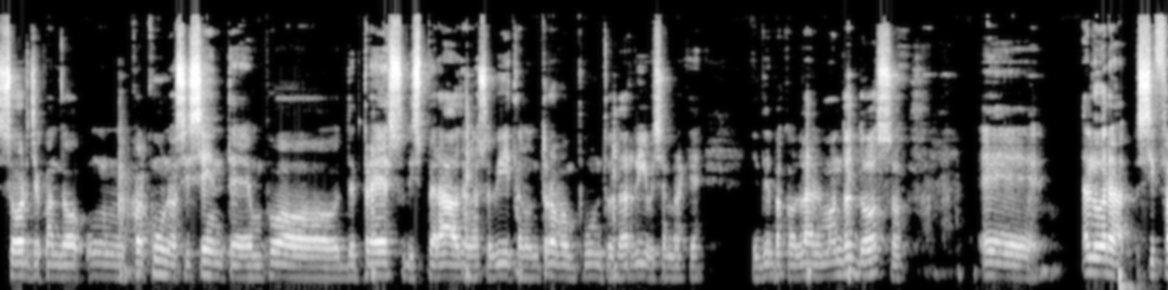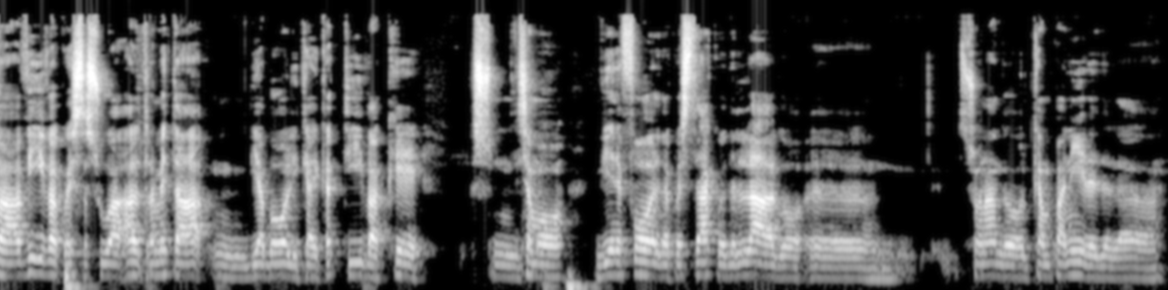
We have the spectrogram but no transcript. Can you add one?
sorge quando un, qualcuno si sente un po' depresso, disperato nella sua vita, non trova un punto d'arrivo, sembra che gli debba collare il mondo addosso. E allora si fa viva questa sua altra metà mh, diabolica e cattiva che diciamo viene fuori da queste acque del lago eh, suonando il campanile della,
